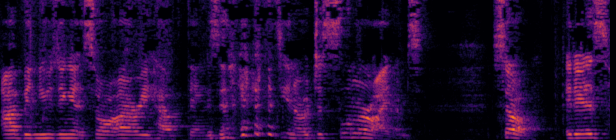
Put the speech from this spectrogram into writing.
I've been using it. So I already have things in it, you know, just slimmer items. So it is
